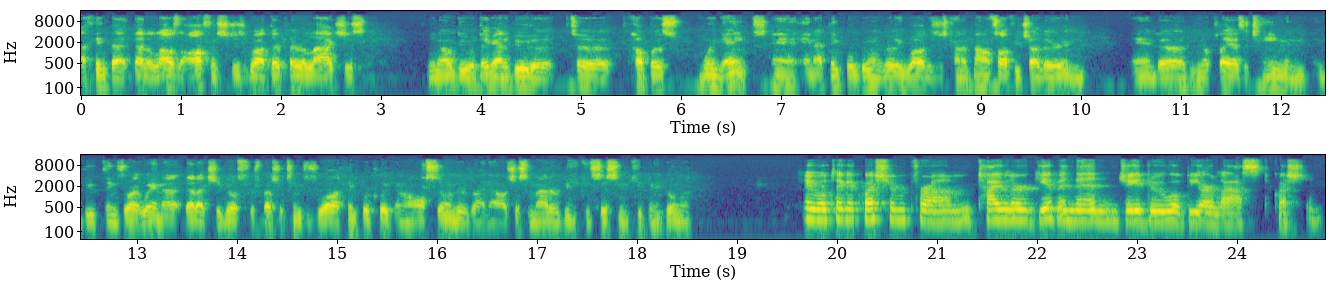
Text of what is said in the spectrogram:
I think that that allows the offense to just go out there, play relaxed, just you know, do what they got to do to to help us win games. And, and I think we're doing really well to just kind of bounce off each other and and uh, you know play as a team and, and, do things the right way. And that, that actually goes for special teams as well. I think we're clicking on all cylinders right now. It's just a matter of being consistent, and keeping it going. Okay, we'll take a question from Tyler Gibb, and then Jay Drew will be our last question.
